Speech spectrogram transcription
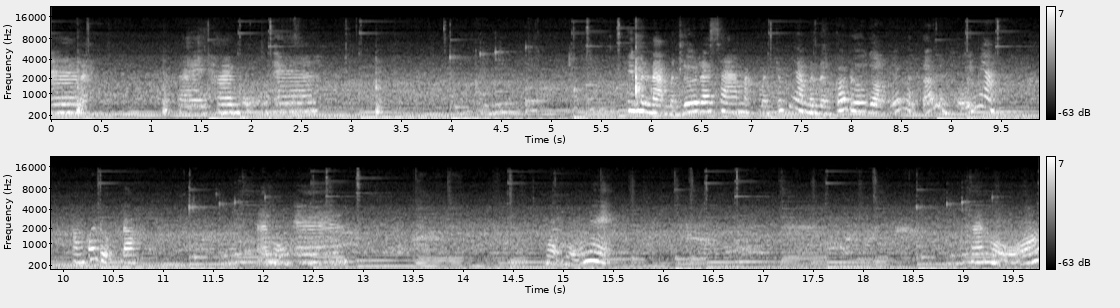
A nè. Này, hai muỗng A. Khi mình làm, mình đưa ra xa mặt mình chút nha, mình đừng có đưa gần với mình tới mình thổi nha. Không có được đâu. Hai muỗng A. Một muỗng nè. Hai muỗng.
